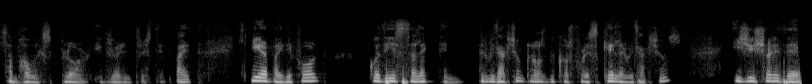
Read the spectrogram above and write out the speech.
somehow explore if you're interested. But here by default, Codee is selecting the reduction clause because for scalar reductions is usually the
